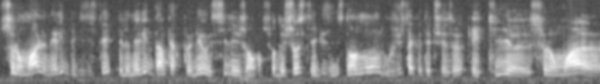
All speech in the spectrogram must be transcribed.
selon moi, le mérite d'exister et le mérite d'interpeller aussi les gens sur des choses qui existent dans le monde ou juste à côté de chez eux et qui, euh, selon moi, euh,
